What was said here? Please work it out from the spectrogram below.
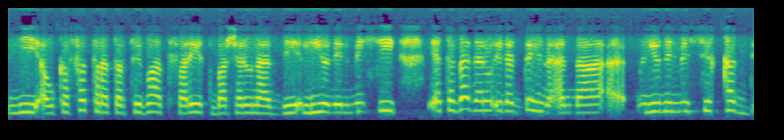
لي أو كفترة ارتباط فريق برشلونة بليونيل ميسي يتبادر إلى الذهن أن ليونيل ميسي قد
